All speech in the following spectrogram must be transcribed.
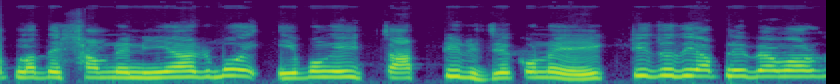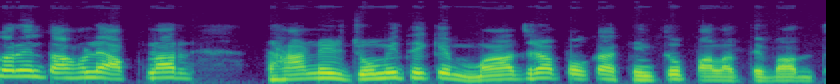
আপনাদের সামনে নিয়ে আসব এবং এই চারটির যে কোনো একটি যদি আপনি ব্যবহার করেন, তাহলে আপনার ধানের জমি থেকে মাজরা পোকা কিন্তু পালাতে বাধ্য।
